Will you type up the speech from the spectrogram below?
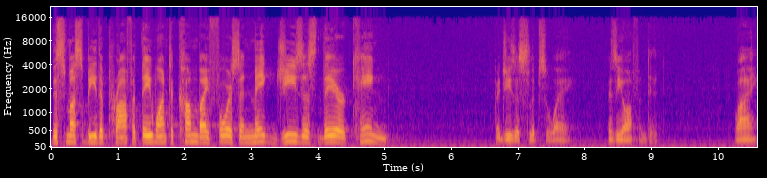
This must be the prophet. They want to come by force and make Jesus their king. But Jesus slips away, as he often did. Why?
